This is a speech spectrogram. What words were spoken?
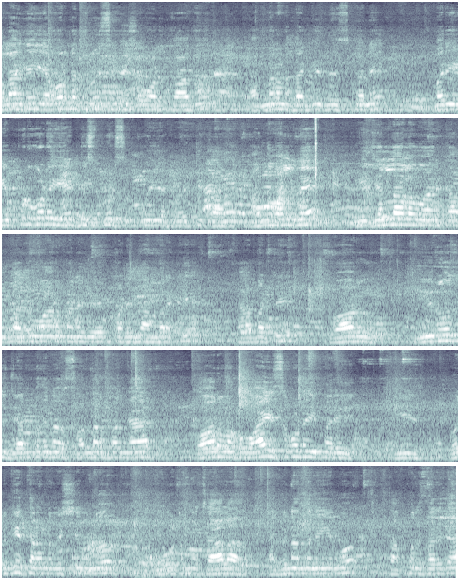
అలాగే ఎవరిని త్రోసివేసేవాడు కాదు. అందరిని దగ్గర తీసుకొని మరి ఎప్పుడు కూడా ఏ డిస్ప్యూట్స్ పోయే వ్యక్తి కాదు. అందువల్లనే ఈ జిల్లాలో వారికి అంత అభిమానం అనేది ఏర్పడింది అందరికీ. కాబట్టి వారు ఈరోజు జన్మదిన సందర్భంగా వారు ఒక వాయిస్ కూడా మరి ఈ వర్గీకరణ విషయంలో ఇవ్వటము చాలా అభినందనీయము. తప్పనిసరిగా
